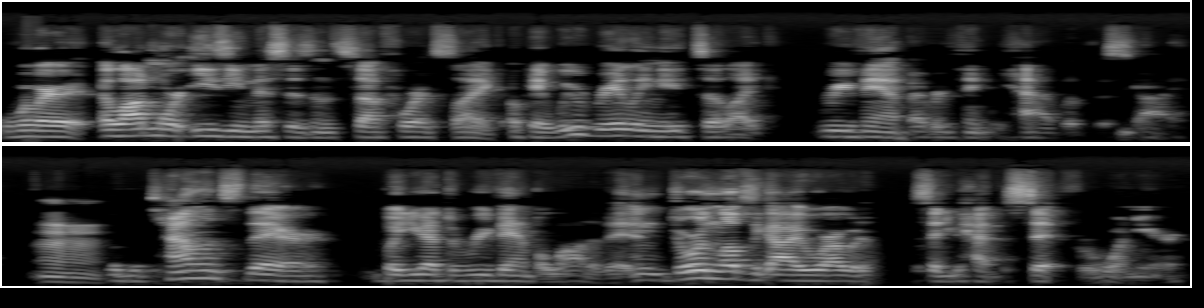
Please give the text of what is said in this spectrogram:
where a lot more easy misses and stuff. Where it's like, okay, we really need to like revamp everything we have with this guy. Mm-hmm. The talent's there, but you have to revamp a lot of it. And Jordan Love's a guy where I would have said you had to sit for one year,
